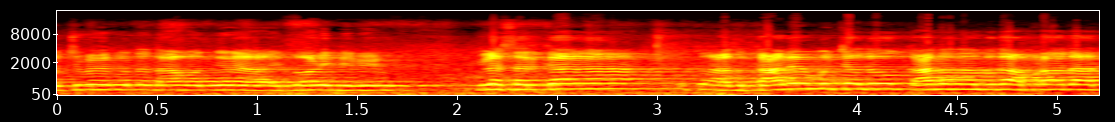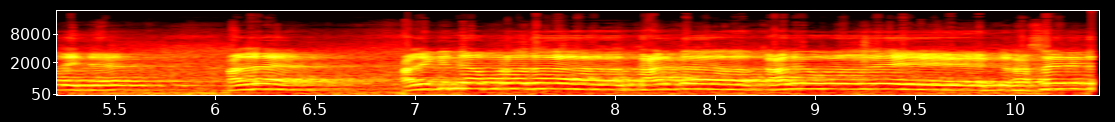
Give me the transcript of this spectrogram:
ಮುಚ್ಚಬೇಕು ಅಂತ ನಾವು ಒಂದು ಇದು ಮಾಡಿದ್ದೀವಿ. ಇಲ್ಲ, ಸರ್ಕಾರ ಅದು ಕಾಲುವೆ ಮುಚ್ಚೋದು ಕಾನೂನಾತ್ಮಕ ಅಪರಾಧ ಆಗ್ತೈತೆ ಆದರೆ ಅದಕ್ಕಿಂತ ಅಪರಾಧ, ಕಾರ್ಕ, ಕಾಲುವೆಗಳಲ್ಲಿ ರಾಸಾಯನಿಕ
